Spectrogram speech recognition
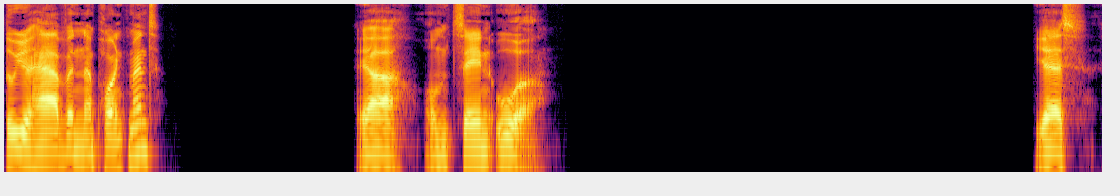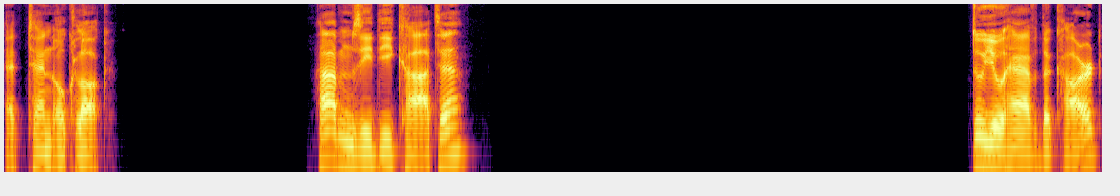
do you have an appointment? Ja, um 10 Uhr. Yes, at 10 o'clock. Haben Sie die Karte? Do you have the card?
